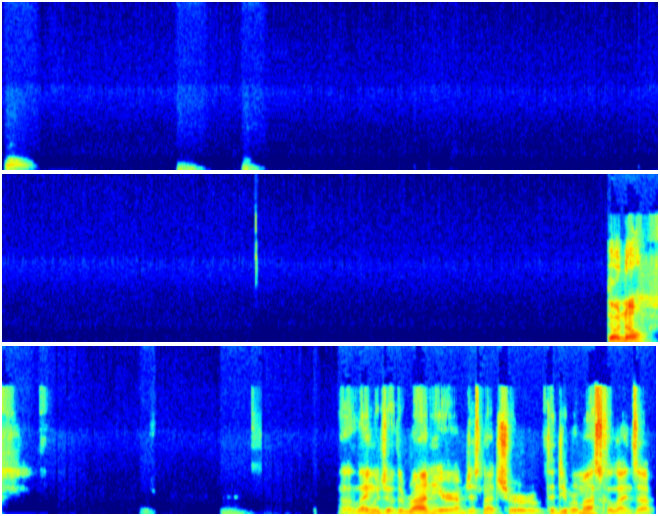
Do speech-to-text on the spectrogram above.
Well, Don't know. The language of the Ran here, I'm just not sure if the Dibra Maska lines up.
